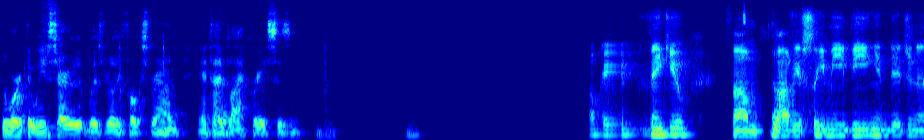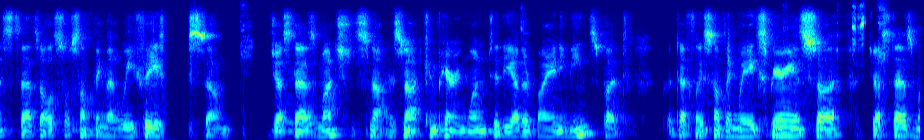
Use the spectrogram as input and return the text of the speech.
the work that we started was really focused around anti-black racism. Okay, thank you. Um, Yeah. obviously, me being Indigenous, that's also something that we face um just as much. It's not, it's not comparing one to the other by any means, but but definitely something we experience uh just as much.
